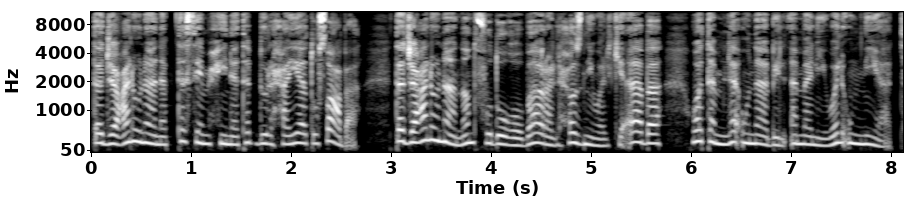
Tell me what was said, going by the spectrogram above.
تجعلنا نبتسم حين تبدو الحياة صعبة. تجعلنا ننفض غبار الحزن والكآبة وتملأنا بالأمل والأمنيات.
